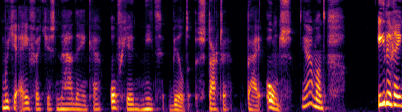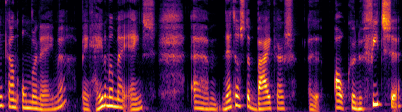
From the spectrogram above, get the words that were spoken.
moet je eventjes nadenken of je niet wilt starten bij ons. Ja, want Iedereen kan ondernemen, ben ik helemaal mee eens. Um, net als de bikers uh, al kunnen fietsen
